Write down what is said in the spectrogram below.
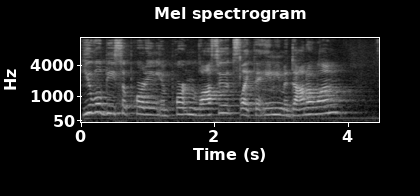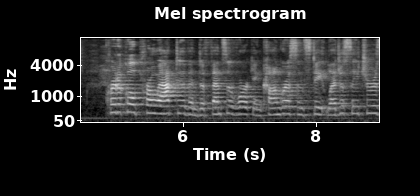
You will be supporting important lawsuits like the Aimee Maddonna one, critical, proactive, and defensive work in Congress and state legislatures,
